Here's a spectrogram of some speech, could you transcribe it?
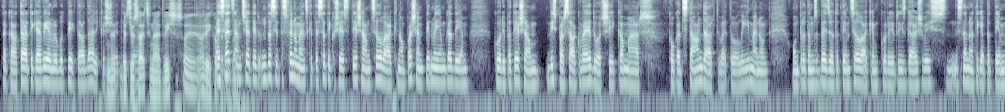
Tā, kā, tā ir tikai viena, varbūt piekta daļa, kas šeit ne, ir. Bet jūs aicinājāt visus, vai arī kaut ko tādu? Mēs aicinām, šeit ir, tas ir tas fenomens, ka te satikušies tiešām cilvēki no pašiem pirmajiem gadiem, kuri patiešām vispār sāka veidot šī kamēr kaut kādu standārtu vai to līmeni. Un, un, protams, beidzot ar tiem cilvēkiem, kuri ir izgājuši visu, es nerunāju tikai par tiem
